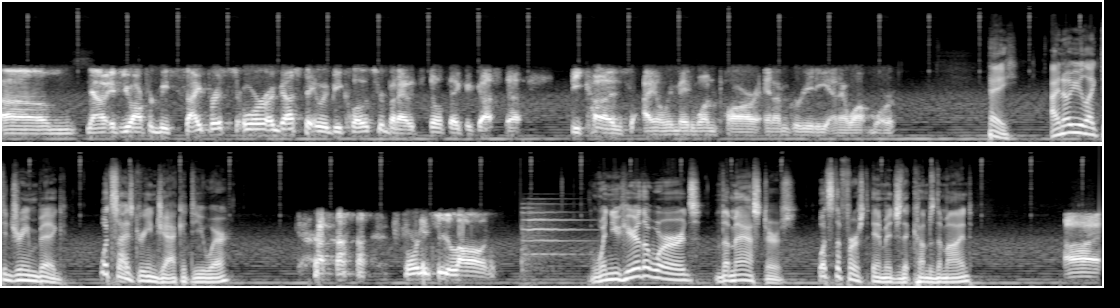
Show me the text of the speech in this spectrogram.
Um, now, if you offered me Cypress or Augusta, it would be closer, but I would still take Augusta because I only made one par and I'm greedy and I want more. Hey, I know you like to dream big. What size green jacket do you wear? 42 long. When you hear the words the Masters, what's the first image that comes to mind? Uh,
